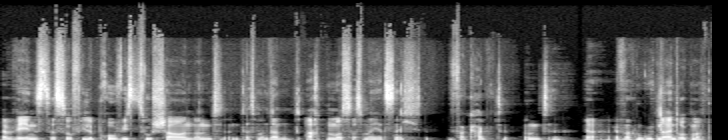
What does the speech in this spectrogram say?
erwähnst, dass so viele Profis zuschauen und dass man dann achten muss, dass man jetzt nicht verkackt und ja, einfach einen guten Eindruck macht.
